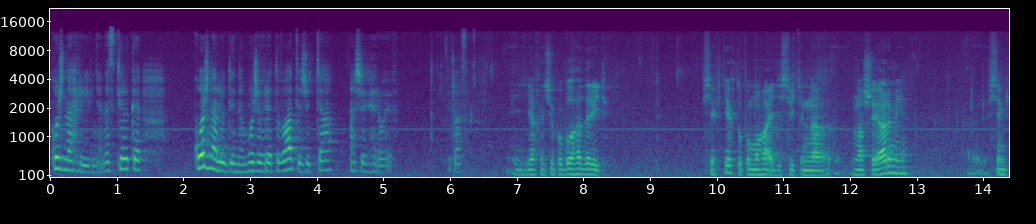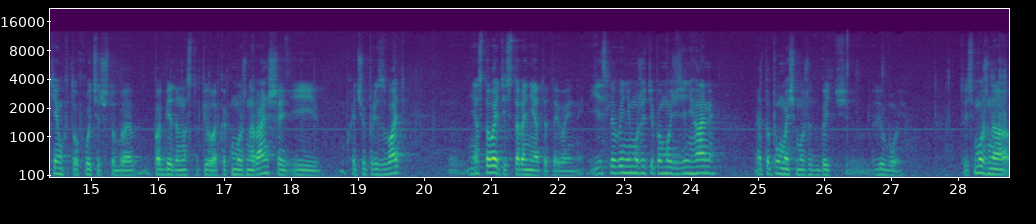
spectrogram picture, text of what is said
кожна гривня, наскільки кожна людина може врятувати життя наших героїв. Будь ласка. я хочу поблагодарить всех тех, кто помогает действительно нашей армии, всем тем, кто хочет, чтобы победа наступила как можно раньше. И хочу призвать, не оставайтесь в стороне от этой войны. Если вы не можете помочь деньгами, эта помощь может быть любой. То есть можно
